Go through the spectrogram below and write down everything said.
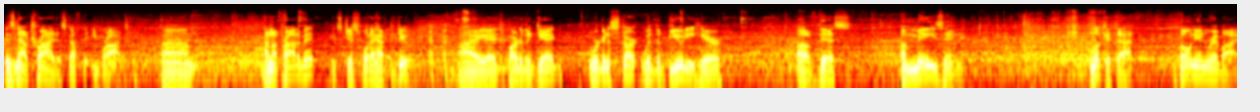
is now try the stuff that you brought. Um, I'm not proud of it. It's just what I have to do. I it's part of the gig. We're going to start with the beauty here of this amazing. Look at that bone-in ribeye.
